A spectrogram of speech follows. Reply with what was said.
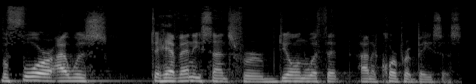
before I was to have any sense for dealing with it on a corporate basis.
